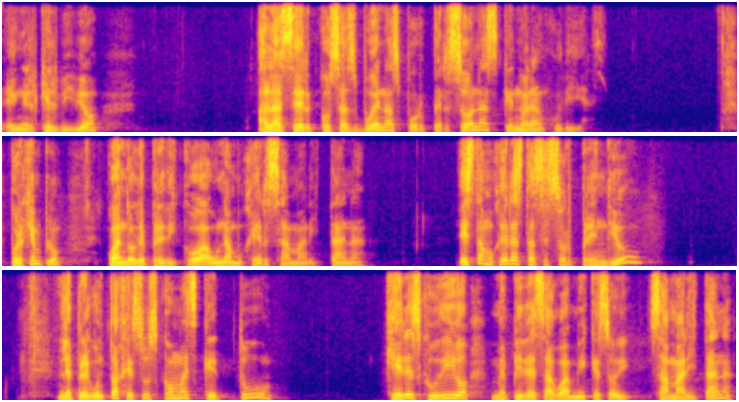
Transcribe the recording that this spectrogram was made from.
en el que él vivió al hacer cosas buenas por personas que no eran judías. Por ejemplo, cuando le predicó a una mujer samaritana, esta mujer hasta se sorprendió. Le preguntó a Jesús, ¿cómo es que tú que eres judío, me pides agua a mí que soy samaritana,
